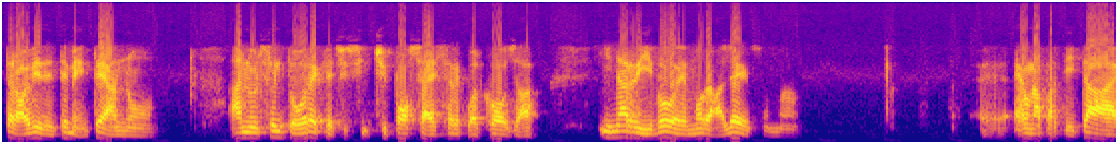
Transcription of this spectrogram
però evidentemente hanno, hanno il sentore che ci, ci, possa essere qualcosa in arrivo e morale, insomma, eh, è una partita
